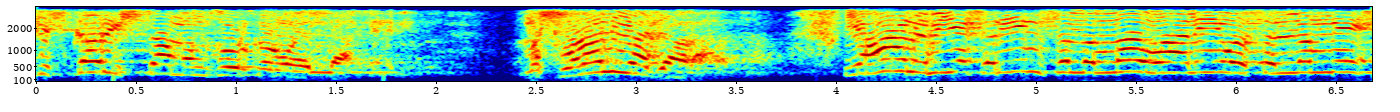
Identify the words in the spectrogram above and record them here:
کس کا رشتہ منظور کروں اللہ کے نبی؟ مشورہ لیا جا رہا تھا۔ یہاں نبی کریم صلی اللہ علیہ وسلم نے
